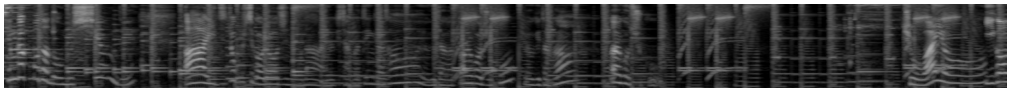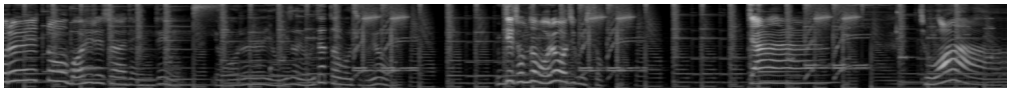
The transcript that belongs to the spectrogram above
생각보다 너무 쉬운데? 아 이제 조금씩 어려워지는구나 이렇게 잡아 당겨서 여기다가 떨궈주고 여기다가 떨궈주고 좋아요. 이거를 또 머리를 써야 되는데 이거를 여기서 여기다 떨궈주고요. 이제 점점 어려워지고 있어. 짠. 좋아.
